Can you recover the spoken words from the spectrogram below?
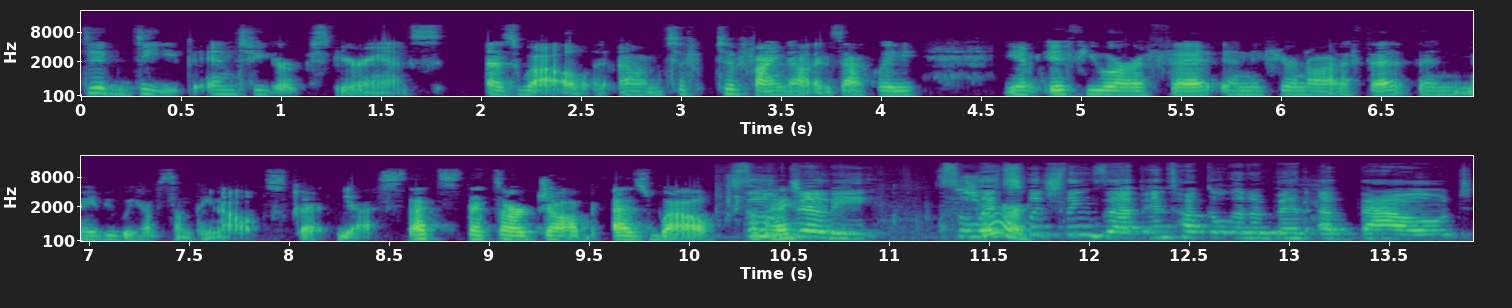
dig deep into your experience as well um, to to find out exactly, you know, if you are a fit, and if you're not a fit, then maybe we have something else. But yes, that's that's our job as well. So okay? Jodie, so sure. let's switch things up and talk a little bit about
